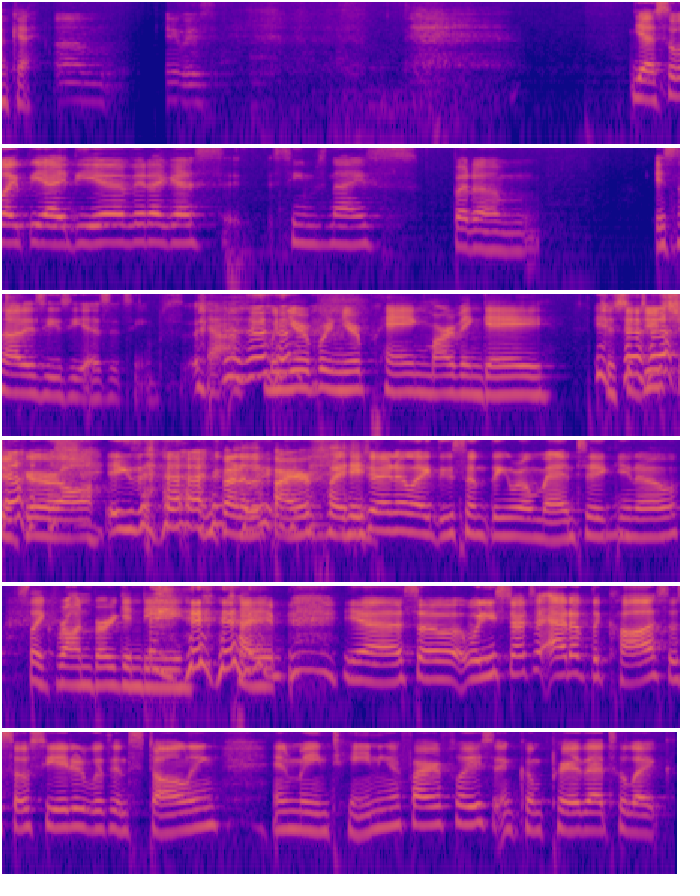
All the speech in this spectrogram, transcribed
Okay. Um. Anyways. Yeah. So like the idea of it, I guess, seems nice, but um, it's not as easy as it seems. Yeah. when you're when you're paying Marvin Gaye to seduce your girl exactly. in front of the fireplace, Trying to like do something romantic, you know? it's like Ron Burgundy type. Yeah. So when you start to add up the costs associated with installing and maintaining a fireplace and compare that to like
